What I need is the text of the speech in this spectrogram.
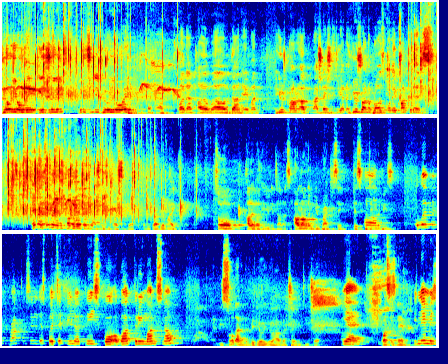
Blow you away, literally? Literally blow you away. well done, Khaleel. Well done, Aymaan. A huge round of congratulations to you and a huge round of applause for their confidence. Aymaan, Aymaan and Khaleel, wait, let me ask you two questions here. Let me grab your mic. So, Khaleel, okay, you can tell us. How long have you been practicing this particular Um, piece? We've been practicing this particular piece for about three months now. Wow, and we saw that in the video. You have a training teacher. Yeah. What's his name? His name is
